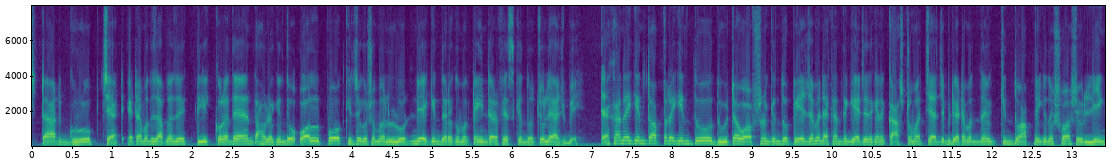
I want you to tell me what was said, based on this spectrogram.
স্টার্ট গ্রুপ চ্যাট এটার মধ্যে যদি আপনারা যদি ক্লিক করে দেন, তাহলে কিন্তু অল্প কিছু সময় লোড নিয়ে কিন্তু এরকম একটা ইন্টারফেস কিন্তু চলে আসবে। এখানে কিন্তু আপনারা কিন্তু দুইটা অপশন কিন্তু পেয়ে যাবেন। এখান থেকে এই যে এখানে কাস্টমার চ্যাট জিবিটি এটার মধ্যে কিন্তু আপনি কিন্তু সরাসরি লিঙ্ক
